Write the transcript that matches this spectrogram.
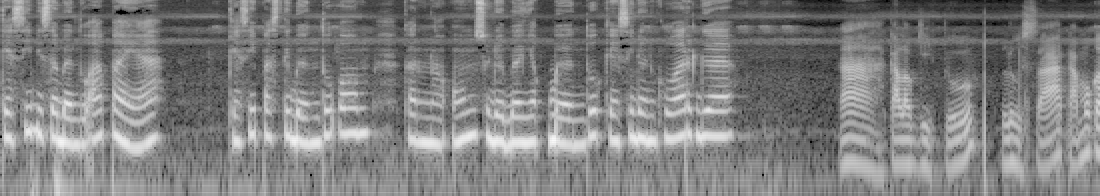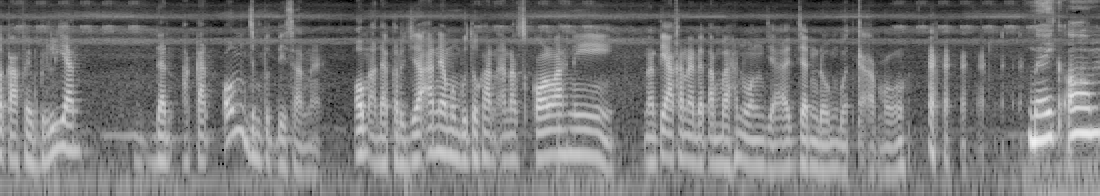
Casey bisa bantu apa ya? Casey pasti bantu om, karena om sudah banyak bantu Casey dan keluarga. Nah, kalau gitu, lusa kamu ke Cafe Brilian dan akan Om jemput di sana. Om ada kerjaan yang membutuhkan anak sekolah nih. Nanti akan ada tambahan uang jajan dong buat kamu. Baik om.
